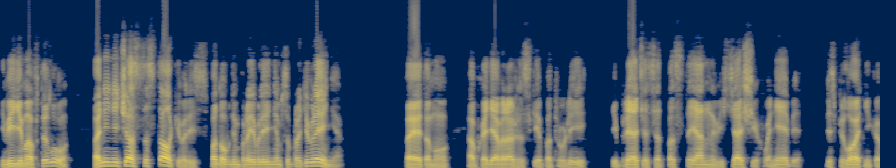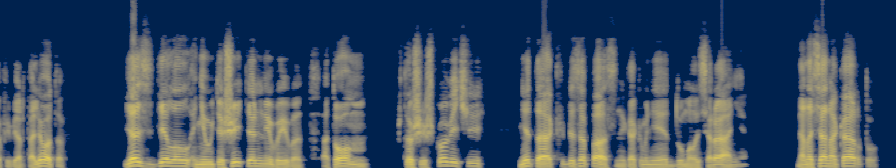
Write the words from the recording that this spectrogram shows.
Видимо, в тылу они нечасто сталкивались с подобным проявлением сопротивления. Поэтому обходя вражеские патрули и прячась от постоянно висящих в небе беспилотников и вертолетов, я сделал неутешительный вывод о том, что Шишковичи не так безопасны, как мне думалось ранее. Нанося на карту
